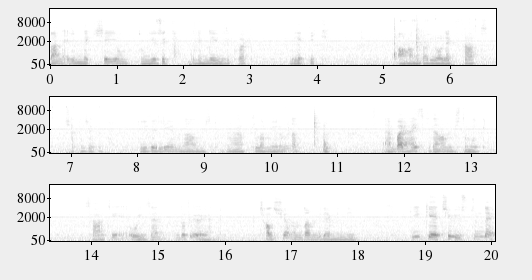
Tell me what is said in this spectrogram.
Lan elimdeki şeyi unuttum. Yüzük. Elimde yüzük var. Bileklik. Aha da Rolex saat. Şaka şaka. 150'ye mi ne almıştım? Ha, hatırlamıyorum da. Yani bayağı eskiden almıştım o saati. O yüzden duruyor yani. Çalışıyor ondan bile emin değilim. Ki Gerçi üstünde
